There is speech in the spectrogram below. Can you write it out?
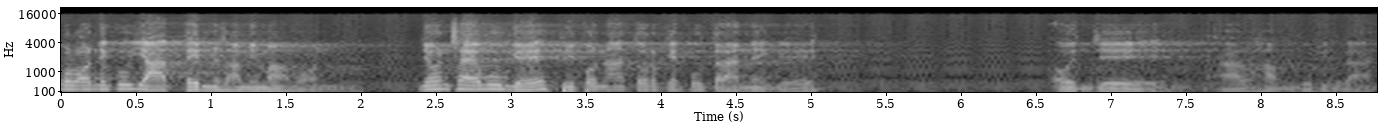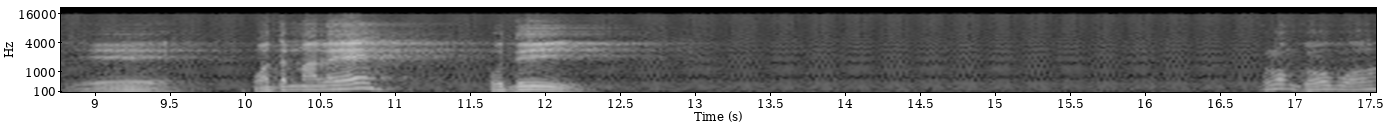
Kula niku yatim sami mawon. Nyun sewu nggih dipun aturke putrane nggih. Oh nggih, alhamdulillah nggih. Wonten malih pundi? Kula nggawa.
